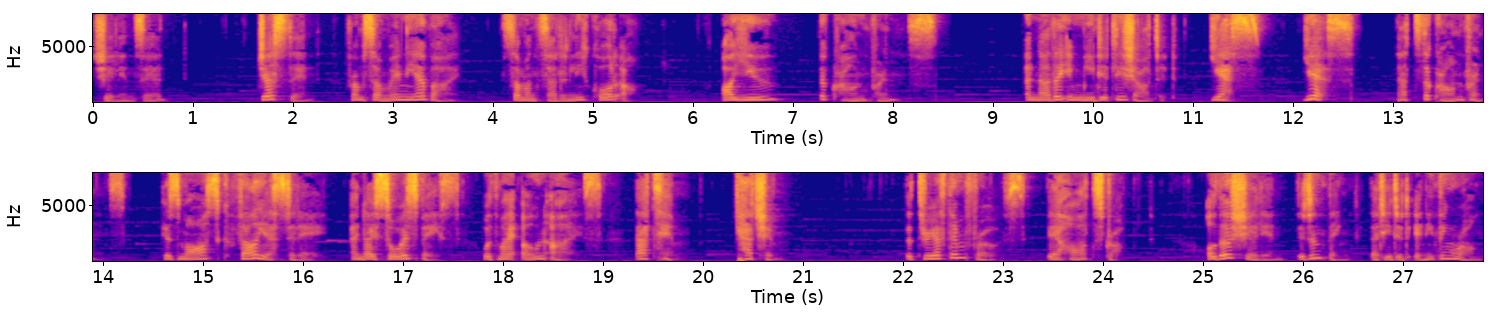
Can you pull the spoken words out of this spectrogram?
Xie Lian said. Just then, from somewhere nearby, someone suddenly called out, Are you the crown prince? Another immediately shouted, Yes, yes, that's the crown prince. His mask fell yesterday, and I saw his face with my own eyes. That's him. Catch him. The three of them froze, their hearts dropped. Although Xie Lian didn't think that he did anything wrong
